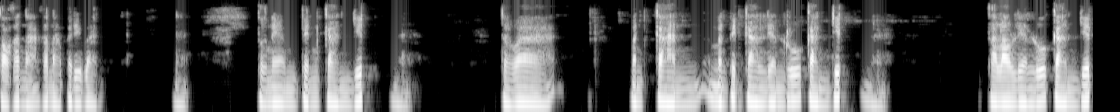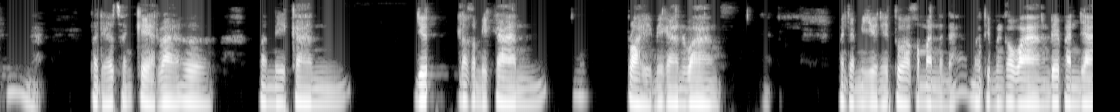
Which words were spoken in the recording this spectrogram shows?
ต่อขณะขณะปฏิบัติตรงนี้มันเป็นการยึดแต่ว่ามันการมันเป็นการเรียนรู้การยึดนะถ้าเราเรียนรู้การยึดนะประเดี๋ยวสังเกตว่า เออ มันมีการยึดแล้วก็มีการปล่อยมีการวาง มันจะมีอยู่ในตัวของมันนะบางทีมันก็วางด้วยปัญญา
